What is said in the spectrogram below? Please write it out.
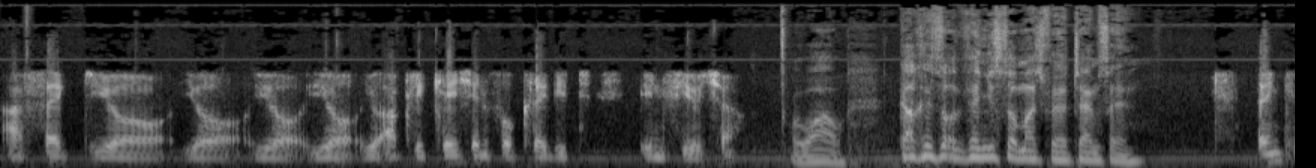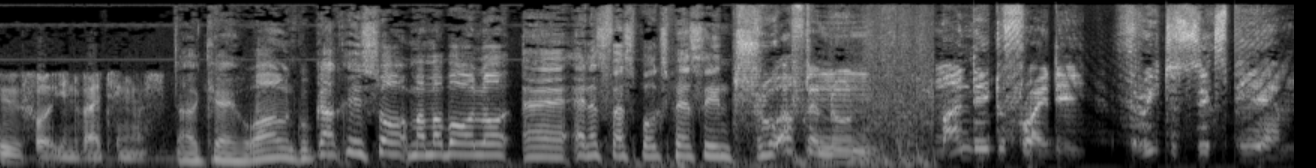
affect your your your your, your application for credit in future. Wow. Kagisho, thank you so much for your time, sir. Thank you for inviting us. Okay, well, Ngukakiso Mamabolo, uh, NSFAS spokesperson. True afternoon, Monday to Friday, 3 to 6 p.m.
